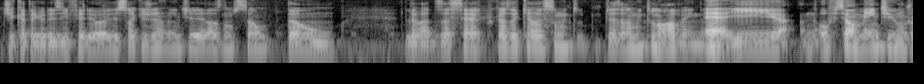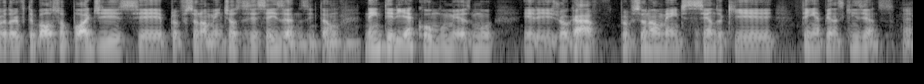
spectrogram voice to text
de categorias inferiores, só que geralmente elas não são tão levadas a sério por causa que elas são muito, elas muito novas ainda. É, e oficialmente um jogador de futebol só pode ser profissionalmente aos 16 anos, então uhum. nem teria como mesmo ele jogar profissionalmente sendo que tem apenas 15 anos. É.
